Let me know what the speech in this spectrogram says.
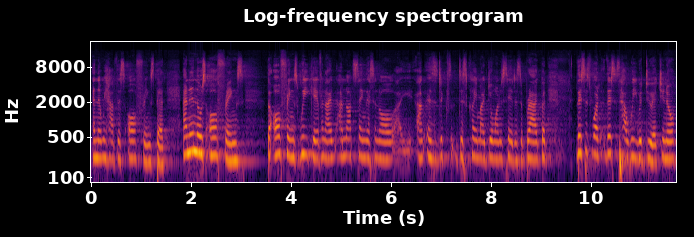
and then we have this offerings bit. And in those offerings, the offerings we give, and I, am not saying this in all, I, um, as a disclaimer, I don't want to say it as a brag, but this is what, this is how we would do it, you know.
